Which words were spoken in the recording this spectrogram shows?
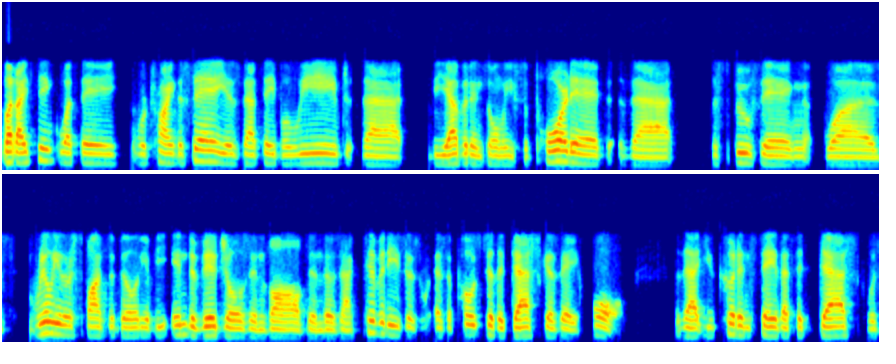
But I think what they were trying to say is that they believed that the evidence only supported that the spoofing was really the responsibility of the individuals involved in those activities as, as opposed to the desk as a whole. That you couldn't say that the desk was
